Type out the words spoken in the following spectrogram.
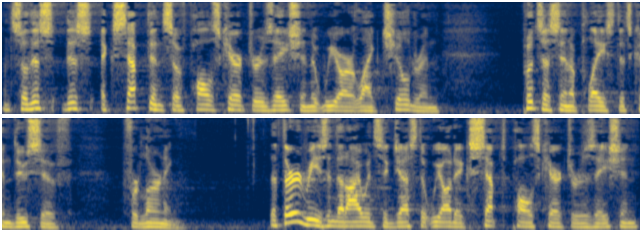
And so this, this acceptance of Paul's characterization that we are like children puts us in a place that's conducive for learning. The third reason that I would suggest that we ought to accept Paul's characterization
